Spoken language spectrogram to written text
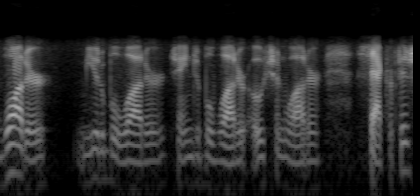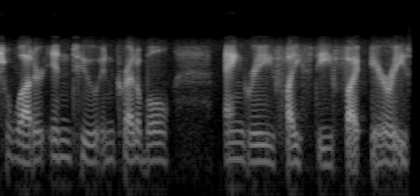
water mutable water, changeable water, ocean water, sacrificial water into incredible angry, feisty, Aries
